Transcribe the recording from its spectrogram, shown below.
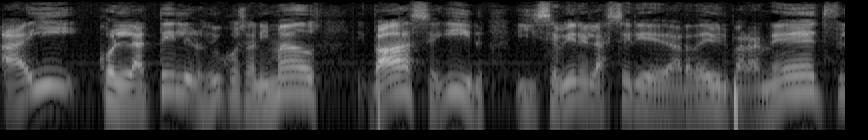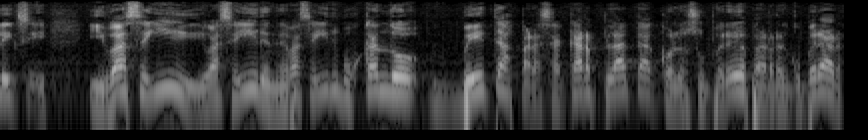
Ahí con la tele, los dibujos animados, va a seguir. Y se viene la serie de Daredevil para Netflix. Y, va a seguir, y va a seguir. Va a seguir buscando betas para sacar plata con los superhéroes para recuperar.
